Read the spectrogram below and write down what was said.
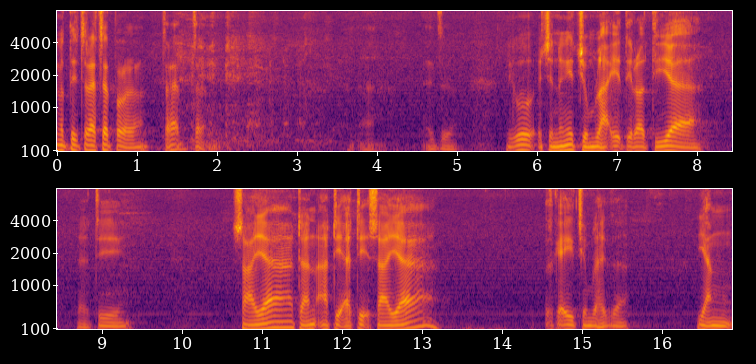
Ngerti ceret-ceret ceret-ceret. Nah, itu. Itu jenenge jumlah iktiradiyah jadi saya dan adik-adik saya kayak jumlah itu. Yang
